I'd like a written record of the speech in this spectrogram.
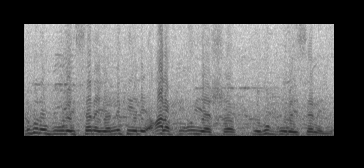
laguna guulaysanayo ninkii calafku u yeesho ku guulaysanayo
